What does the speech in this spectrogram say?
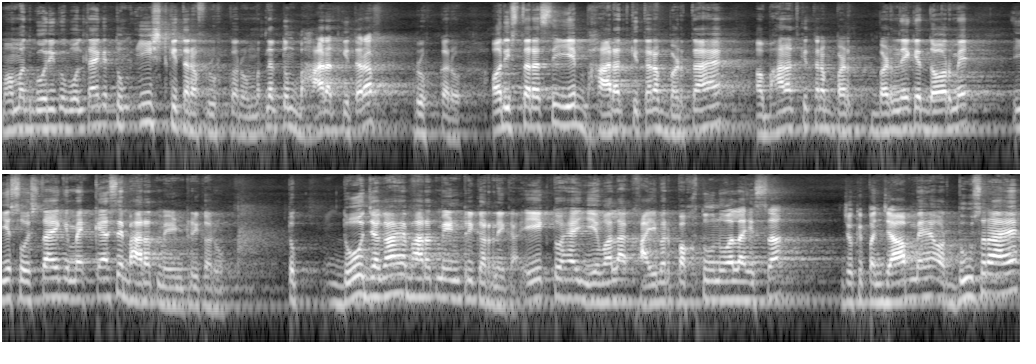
मोहम्मद गोरी को बोलता है कि तुम ईस्ट की तरफ़ रुख करो मतलब तुम भारत की तरफ़ रुख करो। और इस तरह से ये भारत की तरफ़ बढ़ता है। और भारत की तरफ़ बढ़, बढ़ने के दौर में ये सोचता है कि मैं कैसे भारत में एंट्री करूँ। तो दो जगह है भारत में एंट्री करने का। एक तो है ये वाला खाइबर पख्तून वाला हिस्सा, जो कि पंजाब में है, और दूसरा है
